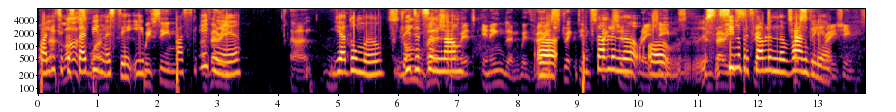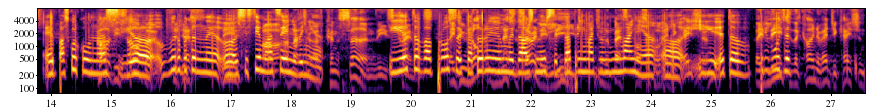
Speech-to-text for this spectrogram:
политика стабильности. И последнее, uh, я думаю, видится нам а, представлено, а, сильно представлено в Англии. Э, поскольку у нас э, выработаны э, системы оценивания. И это вопросы, которые мы должны всегда принимать во внимание. а. И это приводит education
